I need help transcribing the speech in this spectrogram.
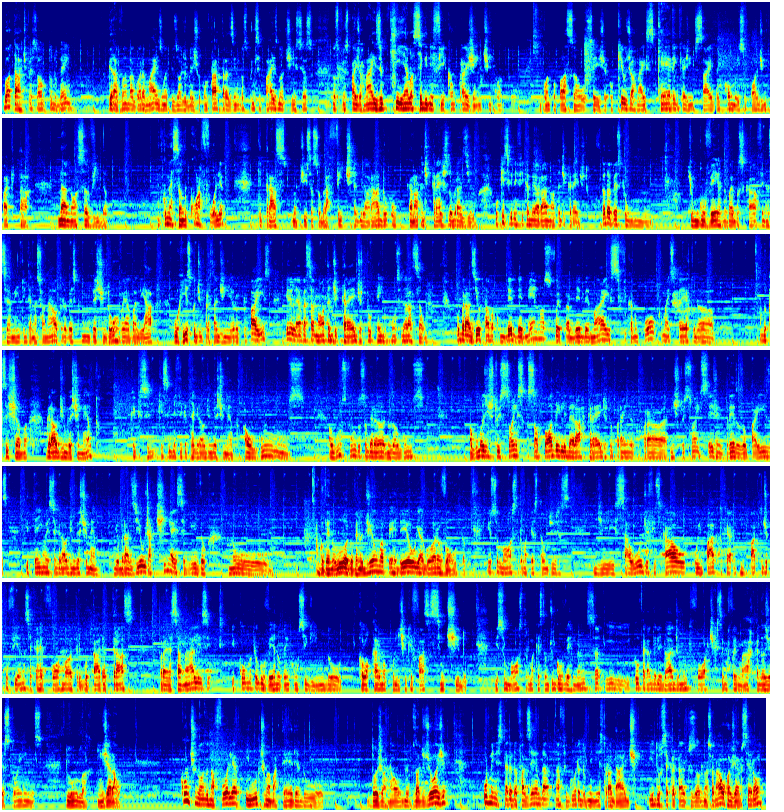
Boa tarde, pessoal, tudo bem? Gravando agora mais um episódio do Deixa Eu Contar, trazendo as principais notícias dos principais jornais e o que elas significam pra gente enquanto, enquanto população, ou seja, o que os jornais querem que a gente saiba e como isso pode impactar na nossa vida. Começando com a Folha, que traz notícias sobre a Fitch ter melhorado a nota de crédito do Brasil. O que significa melhorar a nota de crédito? Toda vez que um que um governo vai buscar financiamento internacional, toda vez que um investidor vai avaliar o risco de emprestar dinheiro para o país, ele leva essa nota de crédito em consideração. O Brasil estava com BB-, foi para BB+, ficando um pouco mais perto da, do que se chama grau de investimento. O que, que, que significa ter grau de investimento? Alguns, alguns fundos soberanos, alguns algumas instituições só podem liberar crédito para instituições, sejam empresas ou países, que tenham esse grau de investimento. E o Brasil já tinha esse nível no governo Lula, governo Dilma, perdeu e agora volta. Isso mostra uma questão de, de saúde fiscal, o impacto, que impacto de confiança que a reforma tributária traz para essa análise e como que o governo vem conseguindo colocar uma política que faça sentido. Isso mostra uma questão de governança e governabilidade muito forte, que sempre foi marca das gestões Lula em geral. Continuando na Folha e última matéria do, do jornal no episódio de hoje, o Ministério da Fazenda, na figura do ministro Haddad e do secretário do Tesouro Nacional, Rogério Seron,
